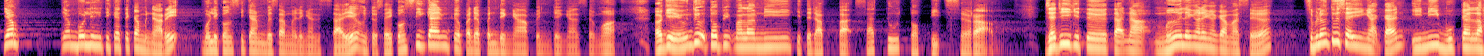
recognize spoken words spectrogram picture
Yang yang boleh dikatakan menarik, boleh kongsikan bersama dengan saya untuk saya kongsikan kepada pendengar-pendengar semua. Okey, untuk topik malam ni kita dapat satu topik seram. Jadi kita tak nak melengah-lengahkan masa. Sebelum tu saya ingatkan ini bukanlah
